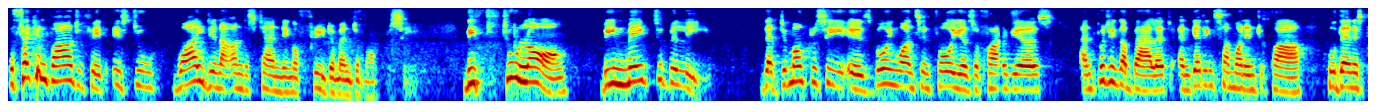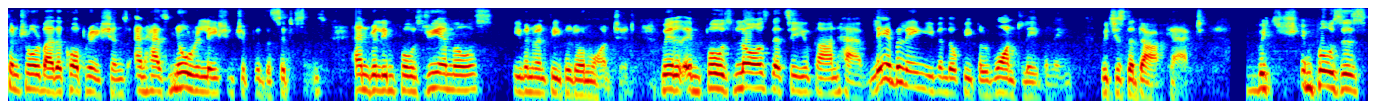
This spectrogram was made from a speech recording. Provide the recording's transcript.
The second part of it is to widen our understanding of freedom and democracy. We've too long been made to believe that democracy is going once in four years or five years and putting a ballot and getting someone into power who then is controlled by the corporations and has no relationship with the citizens and will impose GMOs even when people don't want it, will impose laws that say you can't have labeling even though people want labeling, which is the Dark Act, which imposes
